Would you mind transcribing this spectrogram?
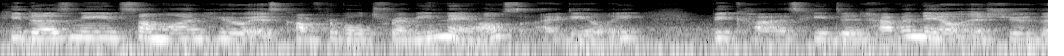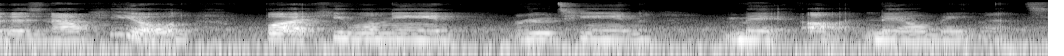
He does need someone who is comfortable trimming nails, ideally, because he did have a nail issue that is now healed, but he will need routine ma uh, nail maintenance.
